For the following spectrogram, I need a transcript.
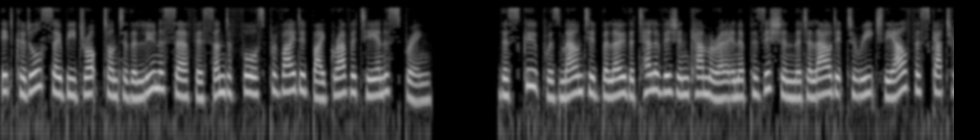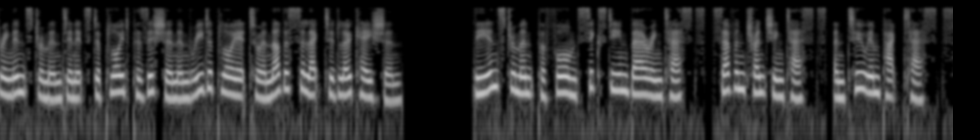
It could also be dropped onto the lunar surface under force provided by gravity and a spring. The scoop was mounted below the television camera in a position that allowed it to reach the alpha scattering instrument in its deployed position and redeploy it to another selected location. The instrument performed 16 bearing tests, 7 trenching tests, and 2 impact tests.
